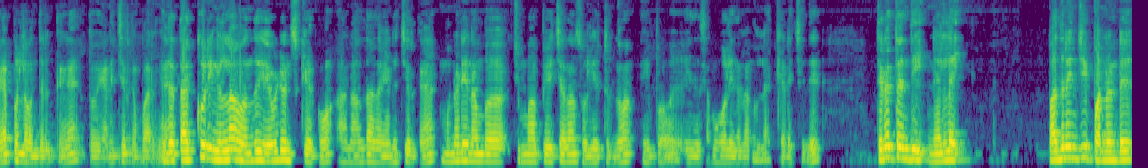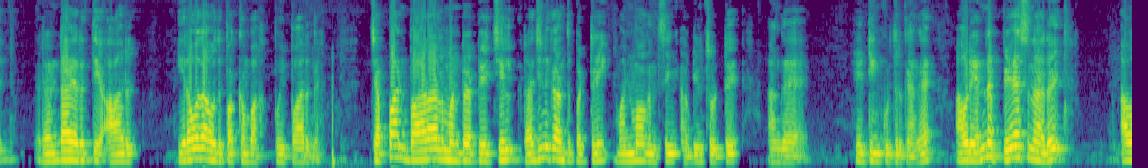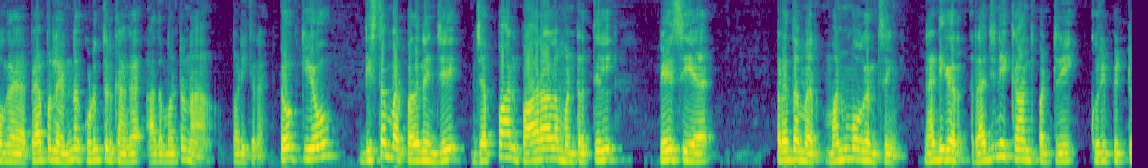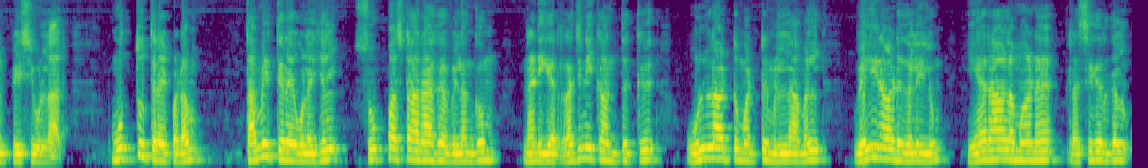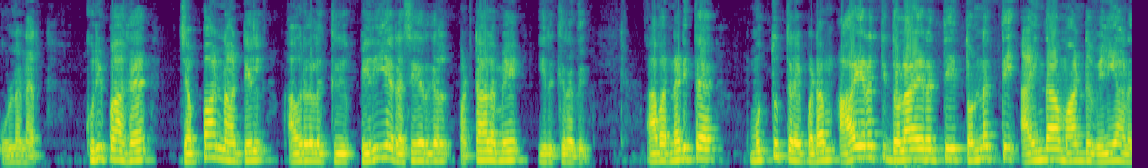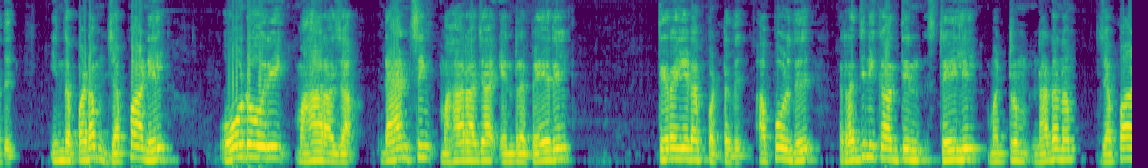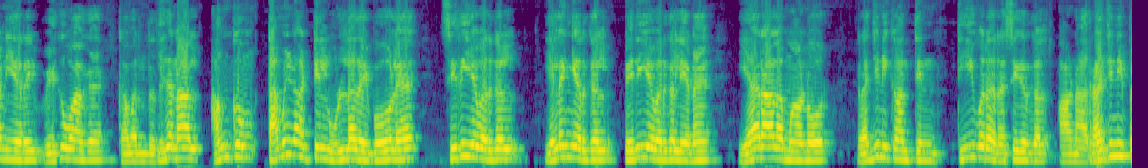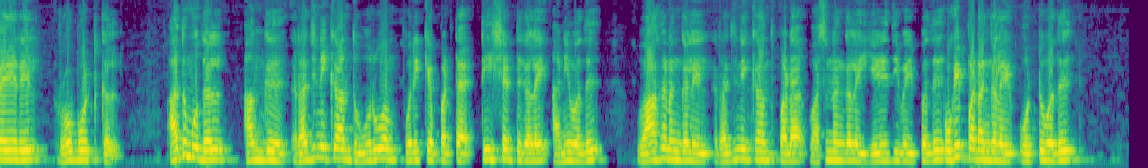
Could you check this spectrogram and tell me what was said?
பேப்பர்ல வந்திருக்குங்க இப்போ இணைச்சிருக்கேன் பாருங்க. இந்த தற்கொலைகள்லாம் வந்து எவிடன்ஸ் கேட்கும். அதனால தான் அதை இணைச்சிருக்கேன். முன்னாடி நம்ம சும்மா பேச்சா தான் சொல்லிட்டு இருந்தோம். இப்போ இது சமூக வலைதளங்கள்ல கிடைச்சிது. தினத்தந்தி நெல்லை பதினஞ்சு பன்னெண்டு ரெண்டாயிரத்தி ஆறு இருபதாவது பக்கம்பா போய் பாருங்க. ஜப்பான் பாராளுமன்ற பேச்சில் ரஜினிகாந்த் பற்றி மன்மோகன் சிங் அப்படின்னு சொல்லிட்டு அங்க ஹெட்டிங் கொடுத்துருக்காங்க. அவர் என்ன பேசினாரு? அவங்க பேப்பரில் என்ன கொடுத்துருக்காங்க அதை மட்டும் நான் படிக்கிறேன். டோக்கியோ டிசம்பர் பதினைஞ்சு ஜப்பான் பாராளுமன்றத்தில் பேசிய பிரதமர் மன்மோகன் சிங் நடிகர் ரஜினிகாந்த் பற்றி குறிப்பிட்டு பேசியுள்ளார். முத்து திரைப்படம் தமிழ் திரையுலகில் சூப்பர் ஸ்டாராக விளங்கும் நடிகர் ரஜினிகாந்துக்கு உள்நாட்டு மட்டுமில்லாமல் வெளிநாடுகளிலும் ஏராளமான ரசிகர்கள் உள்ளனர். குறிப்பாக ஜப்பான் நாட்டில் அவர்களுக்கு பெரிய ரசிகர்கள் பட்டாளமே இருக்கிறது. அவர் நடித்த முத்து திரைப்படம் ஆயிரத்தி தொள்ளாயிரத்தி தொண்ணூத்தி ஐந்தாம் ஆண்டு வெளியானது. இந்த படம் ஜப்பானில் ஓடோரி மகாராஜா டான்சிங் மகாராஜா என்ற பெயரில் திரையிடப்பட்டது. அப்பொழுது ரஜினிகாந்தின் ஸ்டைலில் மற்றும் நடனம் ஜப்பானியரை வெகுவாக கவர்ந்தது. இதனால் அங்கும் தமிழ்நாட்டில் உள்ளதை போல சிறியவர்கள் இளைஞர்கள் பெரியவர்கள் என ஏராளமானோர் ரஜினிகாந்தின் தீவிர ரசிகர்கள் ஆனார் ரஜினி பெயரில் ரோபோட்கள். அது முதல் அங்கு ரஜினிகாந்த் உருவம் பொறிக்கப்பட்ட டிஷர்ட்டுகளை அணிவது வாகனங்களில் ரஜினிகாந்த் பட வசனங்களை எழுதி வைப்பது புகைப்படங்களை ஒட்டுவது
